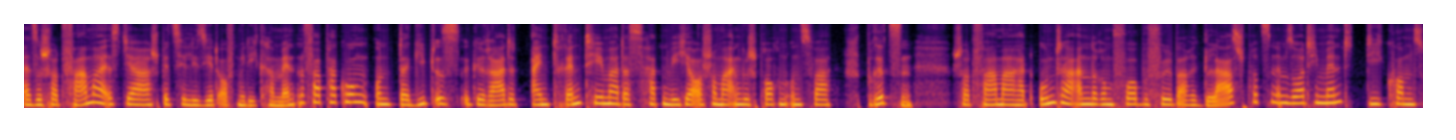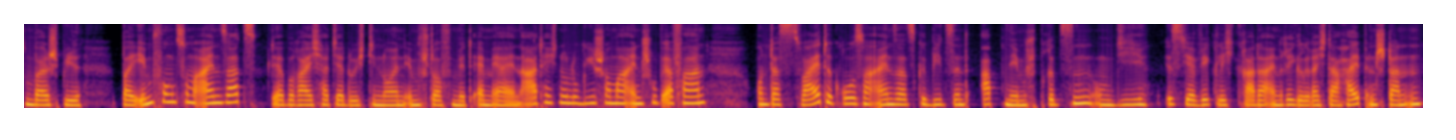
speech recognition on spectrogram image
Also Schott Pharma ist ja spezialisiert auf Medikamentenverpackungen und da gibt es gerade ein Trendthema, das hatten wir hier auch schon mal angesprochen, und zwar Spritzen. Schott Pharma hat unter anderem vorbefüllbare Glasspritzen im Sortiment. Die kommen zum Beispiel bei Impfungen zum Einsatz. Der Bereich hat ja durch die neuen Impfstoffe mit mRNA-Technologie schon mal einen Schub erfahren. Und das zweite große Einsatzgebiet sind Abnehmspritzen. Um die ist ja wirklich gerade ein regelrechter Hype entstanden.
